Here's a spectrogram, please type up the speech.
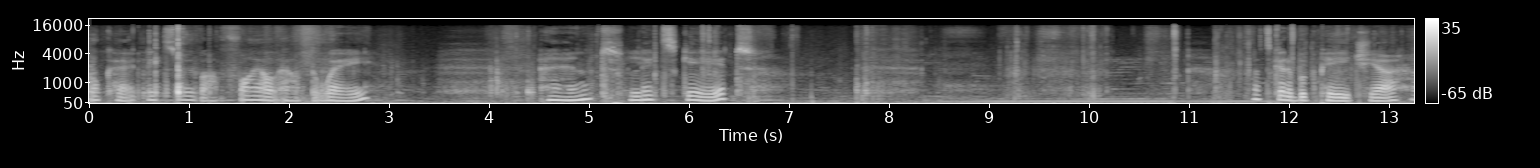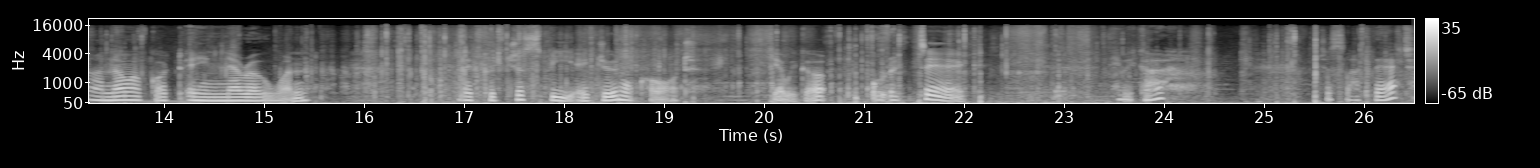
Okay, let's move our file out the way and let's get let's get a book page here. I know I've got a narrow one that could just be a journal card. Here we go. Or a tag. Here we go. Just like that.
